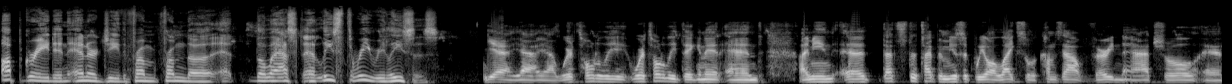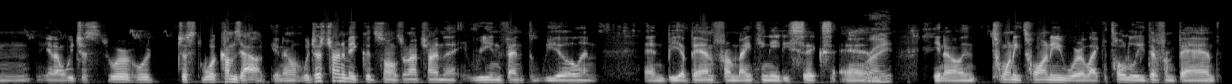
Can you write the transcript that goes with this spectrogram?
upgrade in energy from from the the last at least three releases. Yeah, yeah, yeah. We're totally we're totally digging it, and I mean uh, that's the type of music we all like. So it comes out very natural, and you know we just we're we're just what comes out. You know, we're just trying to make good songs. We're not trying to reinvent the wheel and and be a band from 1986. And right. you know, in 2020 we're like a totally different band.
